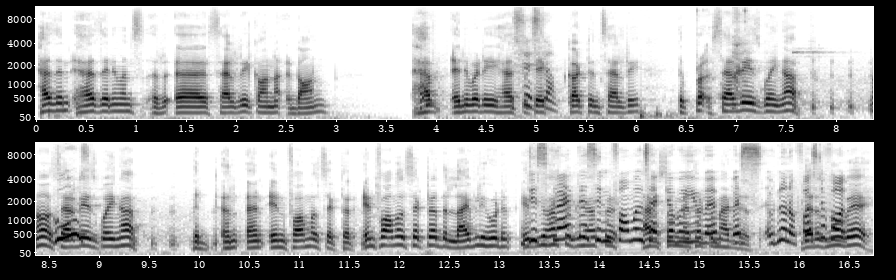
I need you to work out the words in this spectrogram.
has, an, has anyone's uh, salary gone down? Have anybody has to take cut in salary? The pr- salary is going up. No, salary is going up. The and, and informal sector, informal sector, the livelihood. if you have to- Describe you this informal sector where you were. No, no. First of no all, way.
